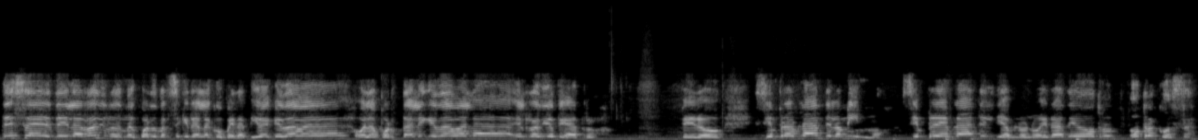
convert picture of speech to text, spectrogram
de esa de la radio no me acuerdo parece que era la cooperativa que daba o la portale que daba la, el radioteatro pero siempre hablaban de lo mismo siempre hablaban del diablo no era de otro otra cosa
